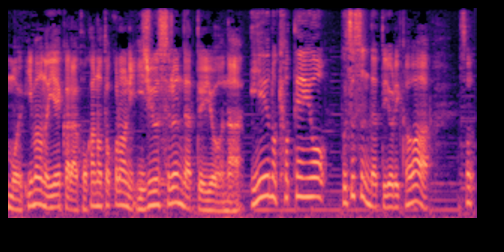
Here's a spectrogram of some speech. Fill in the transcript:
もう今の家から他のところに移住するんだっていうような、家の拠点を移すんだっていうよりかは、その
